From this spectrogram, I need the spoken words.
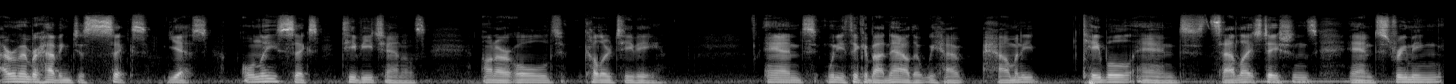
I remember having just six, yes, only six TV channels on our old color TV. And when you think about now that we have how many cable and satellite stations and streaming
